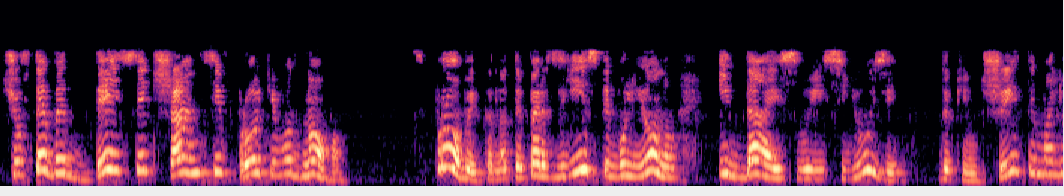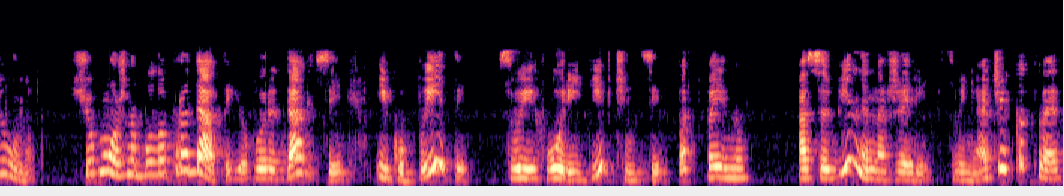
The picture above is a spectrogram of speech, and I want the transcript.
що в тебе 10 шансів проти одного. Спробуй-ка на тепер з'їсти бульйону і дай своїй Сьюзі докінчити малюнок, щоб можна було продати його редакції і купити своїй хворій дівчинці портфейну, а собі не на жері свинячих котлет.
